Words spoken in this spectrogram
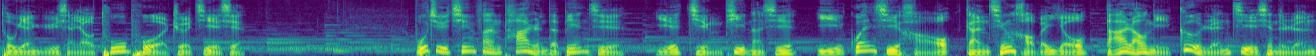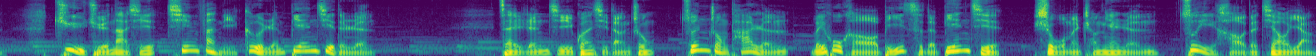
都源于想要突破这界限。”不去侵犯他人的边界，也警惕那些以关系好、感情好为由打扰你个人界限的人，拒绝那些侵犯你个人边界的人。在人际关系当中，尊重他人、维护好彼此的边界，是我们成年人最好的教养。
